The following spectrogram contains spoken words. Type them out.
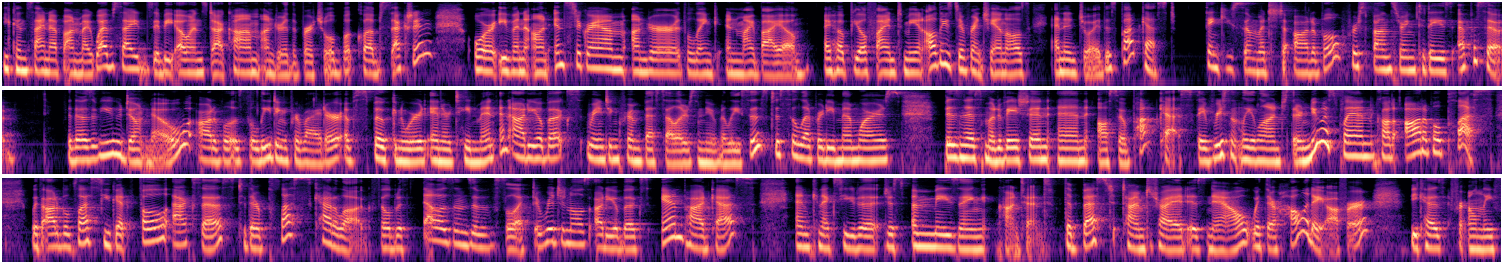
You can sign up on my website, zibbyowens.com, under the virtual book club section, or even on Instagram under the link in my bio. I hope you'll find me in all these different channels and enjoy this podcast. Thank you so much to Audible for sponsoring today's episode. For those of you who don't know, Audible is the leading provider of spoken word entertainment and audiobooks, ranging from bestsellers and new releases to celebrity memoirs, business motivation, and also podcasts. They've recently launched their newest plan called Audible Plus. With Audible Plus, you get full access to their Plus catalog filled with thousands of select originals, audiobooks, and podcasts, and connects you to just amazing content. The best time to try it is now with their holiday offer because for only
